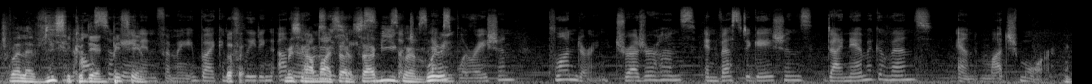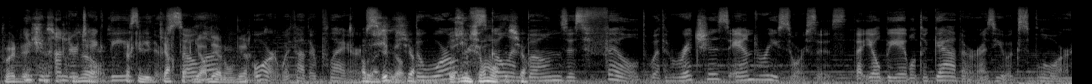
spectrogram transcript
tu vois, la vie, c'est que des NPC. gain hein. Mais c'est normal, ça- ça habille quand même. oui. Exploration, plundering, treasure hunts, investigations, dynamic events, and much more. On peut aller You can undertake these qu'il y a des either cartes à regarder à solo or with other players. Ah bah, Possible. c'est sûr. The world of Skull and Bones is filled with riches and resources that you'll be able to gather as you explore.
